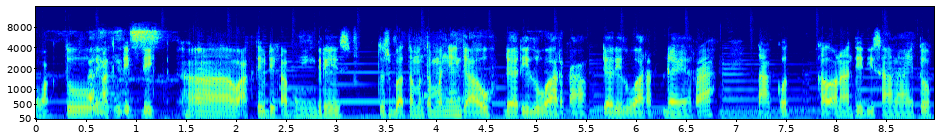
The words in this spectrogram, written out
waktu Paling aktif hits. di eh, aktif di kampung Inggris. Terus buat teman-teman yang jauh dari luar kam- dari luar daerah takut kalau nanti di sana itu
